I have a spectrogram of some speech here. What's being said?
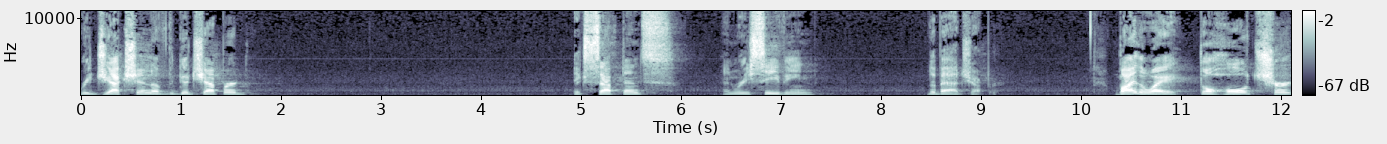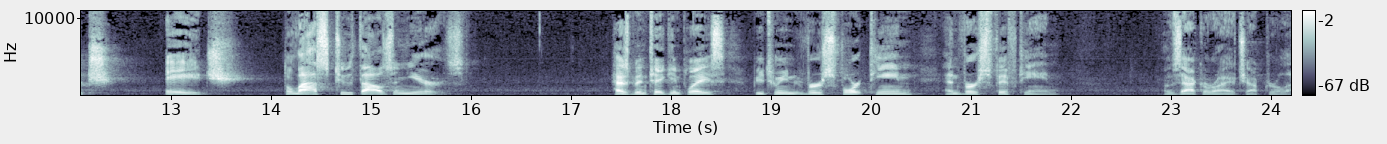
Rejection of the Good Shepherd, acceptance and receiving the Bad Shepherd. By the way, the whole church age, the last 2,000 years, has been taking place between verse 14 and verse 15 of Zechariah chapter 11.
